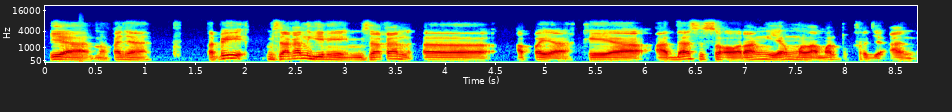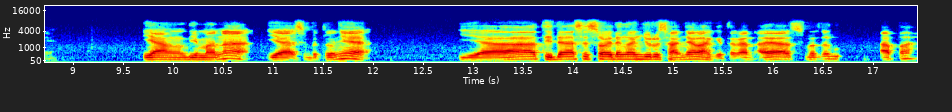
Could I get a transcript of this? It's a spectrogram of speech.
Iya makanya tapi misalkan gini misalkan uh, apa ya kayak ada seseorang yang melamar pekerjaan ya, yang di mana ya sebetulnya ya tidak sesuai dengan jurusannya lah gitu kan. Ya sebetulnya apa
